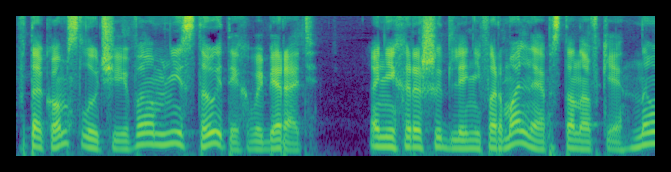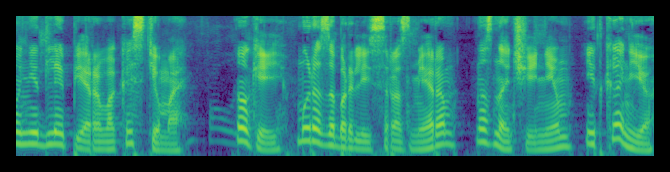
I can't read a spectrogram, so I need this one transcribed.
В таком случае вам не стоит их выбирать. Они хороши для неформальной обстановки, но не для первого костюма. Окей, мы разобрались с размером, назначением и тканью.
